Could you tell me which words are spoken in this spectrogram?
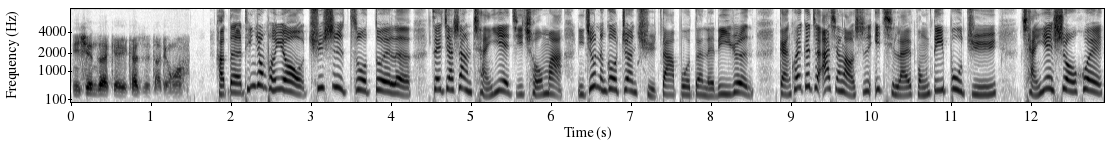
你现在可以开始打电话。好的，听众朋友，趋势做对了，再加上产业及筹码，你就能够赚取大波段的利润。赶快跟着阿翔老师一起来逢低布局产业受惠，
